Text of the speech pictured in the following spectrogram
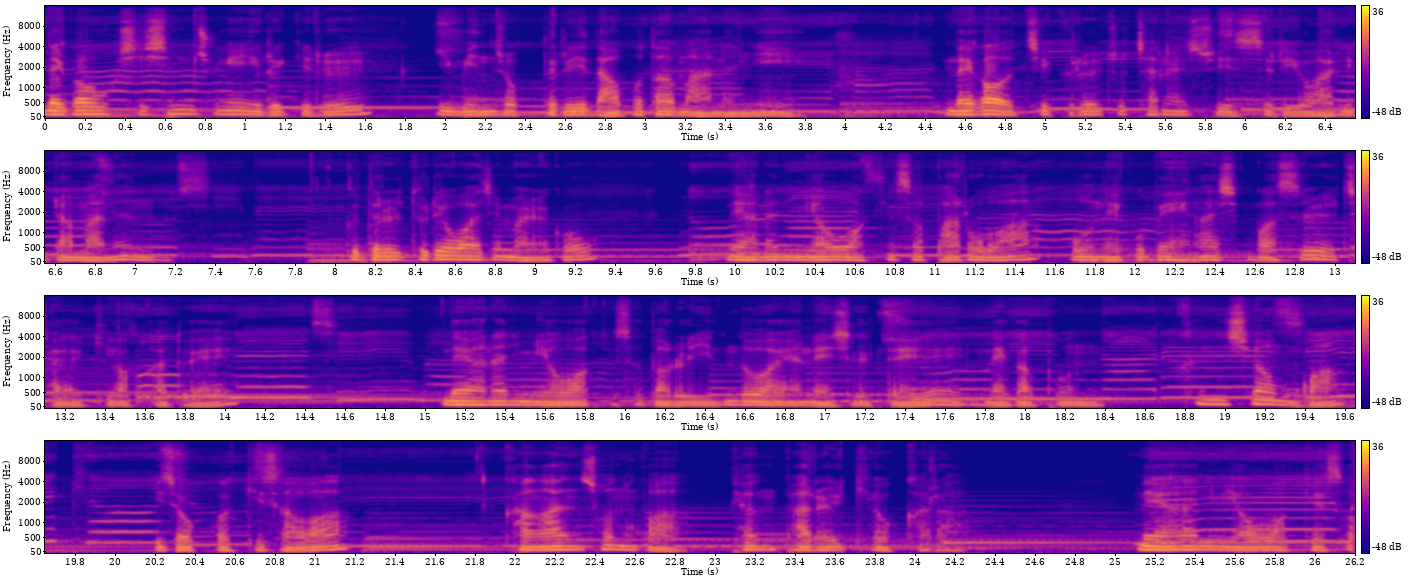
내가 혹시 심중에 이르기를 이 민족들이 나보다 많으니 내가 어찌 그를 쫓아낼 수 있으리요 하리라마는 그들을 두려워하지 말고 내 하나님 여호와께서 바로와 온 애굽에 행하신 것을 잘 기억하되 내 하나님 여호와께서 너를 인도하여 내실 때에 내가 본 큰 시험과 이적과 기사와 강한 손과 편팔을 기억하라. 내 하나님 여호와께서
